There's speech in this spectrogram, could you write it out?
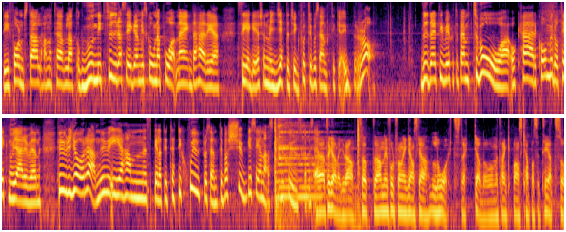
Det är formstall, han har tävlat och vunnit fyra segrar med skorna på. Nej, det här är seger. Jag känner mig jättetrygg. 40% tycker jag är bra. Vidare till V75 2. Och här kommer då Technojärven. Hur göra? Nu är han spelat till 37 procent. Det var 20 senast. 7 ska vi säga. Jag tycker han är grön. Så att han är fortfarande ganska lågt streckad. Och med tanke på hans kapacitet så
